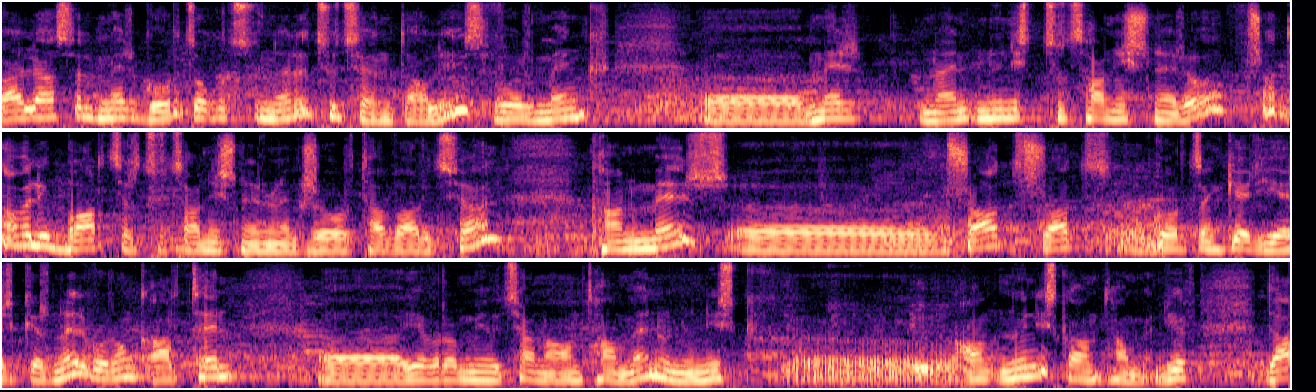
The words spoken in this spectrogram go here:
կարելի ասել մեր գործողությունները ցույց են տալիս, որ մենք մեր նույնիսկ ցուցանիշներով շատ ավելի բարձր ցուցանիշներ ունենք ժողովրդավարության, քան մեր շատ շատ գործընկեր երկրներ, որոնք արդեն Եվրոմիության անդամ են ու նույնիսկ նույնիսկ անդամ են եւ դա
